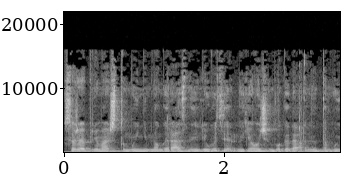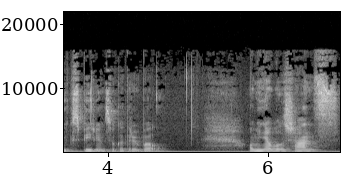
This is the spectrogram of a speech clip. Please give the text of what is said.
Все же я понимаю, что мы немного разные люди, но я очень благодарна тому experience у, который был. У меня был шанс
